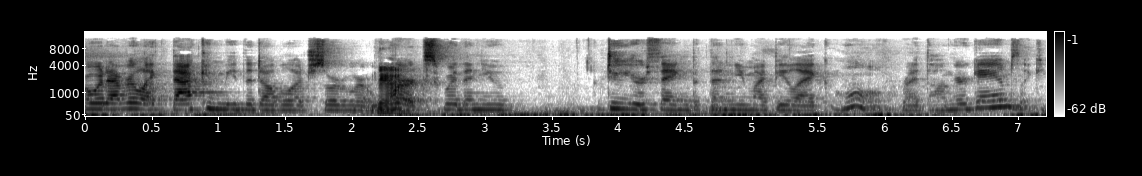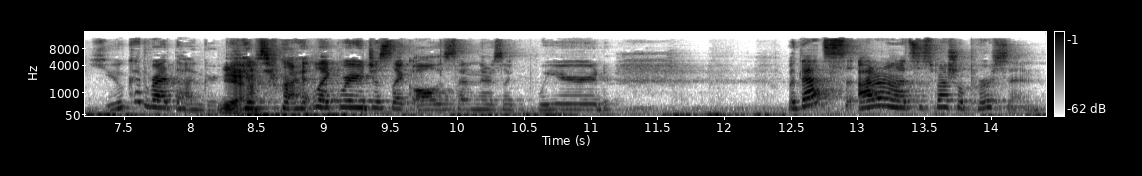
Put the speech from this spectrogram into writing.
or whatever. Like that can be the double edged sword where it Yeah. works, where then you do your thing, but then you might be like, oh, write the Hunger Games. Like you could write the Hunger Yeah. Games, right? Like where you just like all of a sudden there's like weird. But that's I don't know. That's a special person.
